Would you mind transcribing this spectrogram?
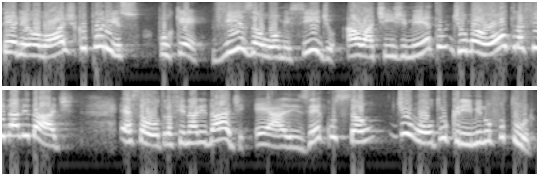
Teleológico por isso, porque visa o homicídio ao atingimento de uma outra finalidade. Essa outra finalidade é a execução de um outro crime no futuro.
